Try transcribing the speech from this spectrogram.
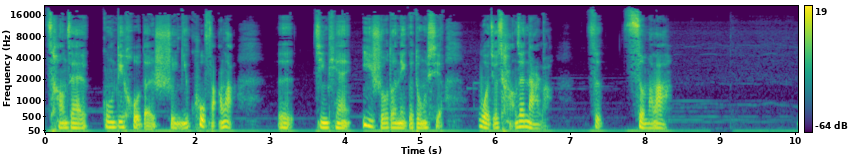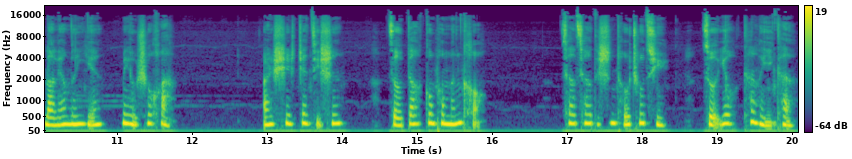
藏在工地后的水泥库房了。呃，今天一收到那个东西，我就藏在那儿了。怎怎么了？”老梁闻言没有说话，而是站起身，走到工棚门口，悄悄的伸头出去，左右看了一看，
